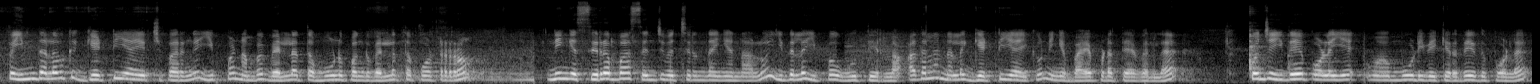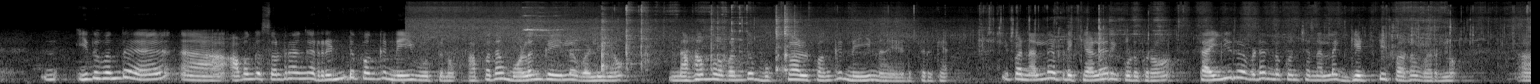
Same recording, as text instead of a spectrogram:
இப்போ இந்த அளவுக்கு கெட்டி ஆயிடுச்சு பாருங்கள் இப்போ நம்ம வெள்ளத்தை மூணு பங்கு வெள்ளத்தை போட்டுடுறோம் நீங்கள் சிறப்பாக செஞ்சு வச்சுருந்தீங்கன்னாலும் இதில் இப்போ ஊற்றிடலாம் அதெல்லாம் நல்லா கெட்டியாயிக்கும் நீங்கள் பயப்பட தேவையில்லை. கொஞ்சம் இதே போலயே மூடி வைக்கிறது இது போல். இது வந்து அவங்க சொல்கிறாங்க ரெண்டு பங்கு நெய் ஊற்றணும் அப்போ தான் முழங்கையில் வலியும். நாம் வந்து முக்கால் பங்கு நெய் நான் எடுத்திருக்கேன். இப்போ நல்லா இப்படி கிளறி கொடுக்குறோம். தயிரை விட இன்னும் கொஞ்சம் நல்லா கெட்டி பதம் வரணும்.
